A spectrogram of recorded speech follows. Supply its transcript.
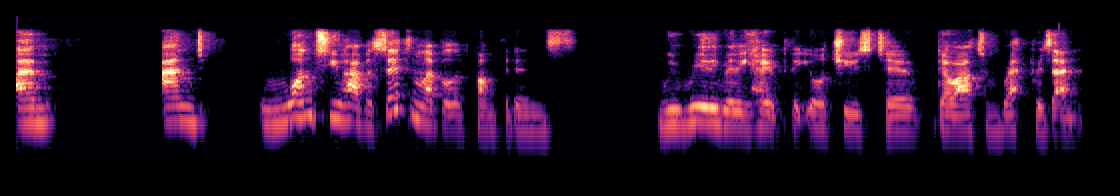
Um, and once you have a certain level of confidence, we really, really hope that you'll choose to go out and represent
